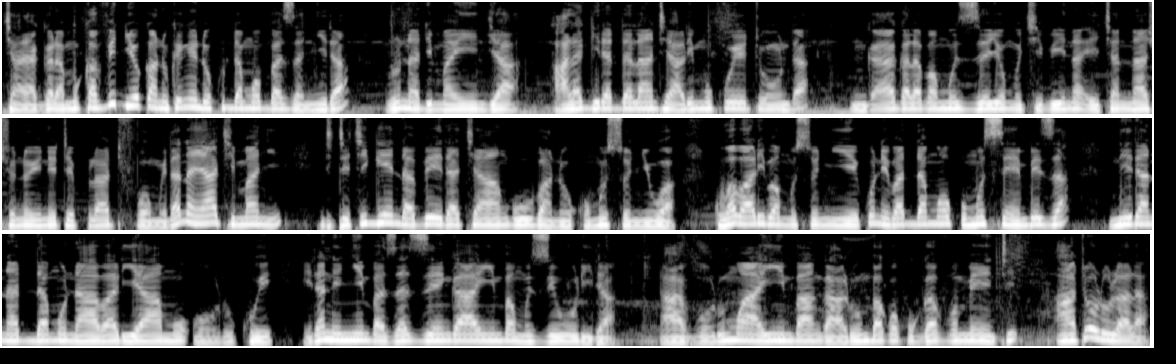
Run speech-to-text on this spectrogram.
kyayagala. Mu kavidiyo kano kengenda okuddamu obazanyira ronald mayinja alagira ddala nti ali mu kwetonda ng'ayagala bamuzzeeyo mu kibiina ekya national unity platform. Era naye akimanyi nti tekigenda beera kyangu bano okumusonyiwa kuba baali bamusonyiyeeko ne baddamu okumusembeza n'era n'addamu n'abalyamu olukwe. Era n'ennyimba zazze ng'ayimba muziwulira. Ava olumu ayimba ng'alumbako ku gavumenti ate olulala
